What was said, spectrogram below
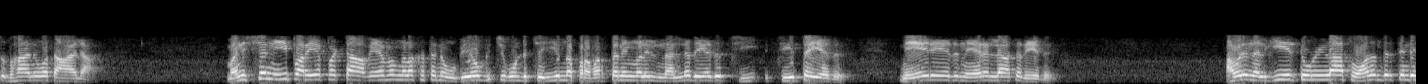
സുബാനുവ താല മനുഷ്യൻ ഈ പറയപ്പെട്ട അവയവങ്ങളൊക്കെ തന്നെ ഉപയോഗിച്ചുകൊണ്ട് ചെയ്യുന്ന പ്രവർത്തനങ്ങളിൽ നല്ലതേത് ചീത്തയേത് നേരേത് നേരല്ലാത്തതേത്? അവന് നൽകിയിട്ടുള്ള സ്വാതന്ത്ര്യത്തിന്റെ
